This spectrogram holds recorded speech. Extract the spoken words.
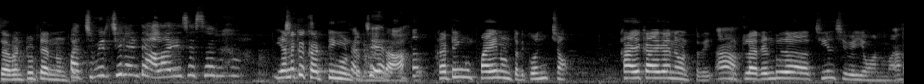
సెవెన్ టు టెన్ ఉంటుంది పచ్చిమిర్చిలు అంటే అలా వేసేసారు వెనక కట్టింగ్ ఉంటుంది? కటింగ్ పైన ఉంటుంది కొంచెం. కాయ కాయగానే ఉంటుంది. ఇట్లా రెండు చీల్చి వేయం అనమాట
